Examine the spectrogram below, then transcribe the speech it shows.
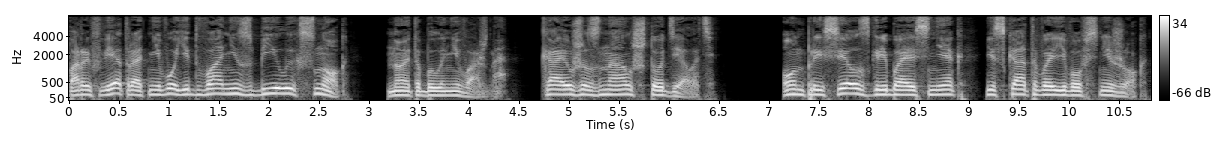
Порыв ветра от него едва не сбил их с ног, но это было неважно. Кай уже знал, что делать. Он присел, сгребая снег и скатывая его в снежок.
